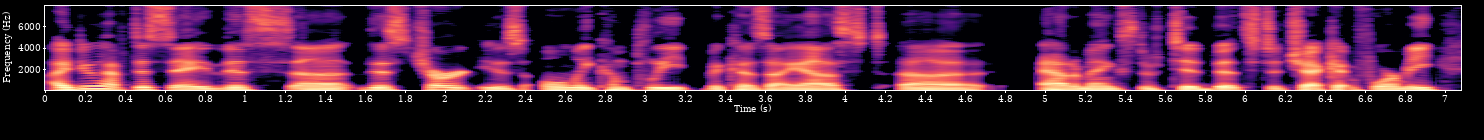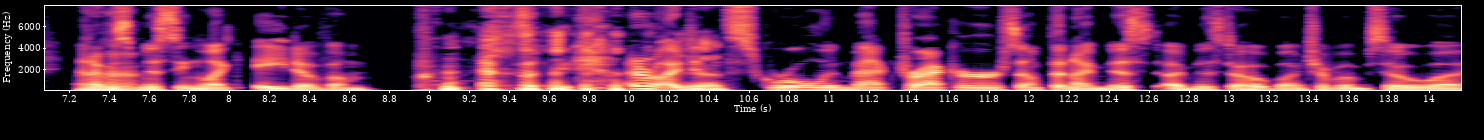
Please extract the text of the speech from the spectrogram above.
I do have to say this uh, this chart is only complete because I asked uh, Adam Engst of Tidbits to check it for me, and I was missing like eight of them. So, I don't know. I didn't scroll in Mac Tracker or something. I missed I missed a whole bunch of them. So uh,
